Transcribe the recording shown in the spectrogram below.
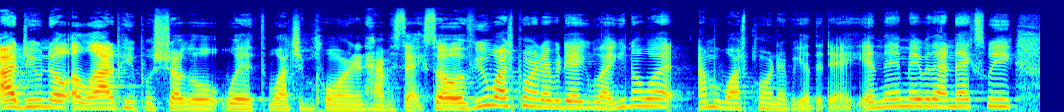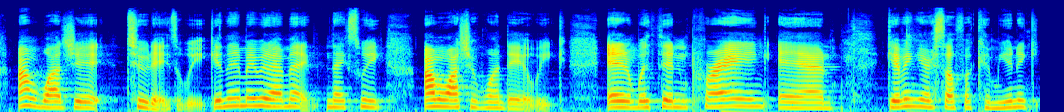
I do know a lot of people struggle with watching porn and having sex. So if you watch porn every day, you're like, you know what? I'm gonna watch porn every other day, and then maybe that next week I'm gonna watch it two days a week, and then maybe that me- next week I'm gonna watch it one day a week. And within praying and giving yourself a community,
